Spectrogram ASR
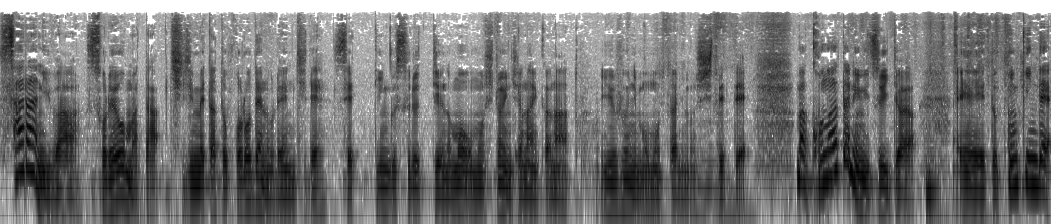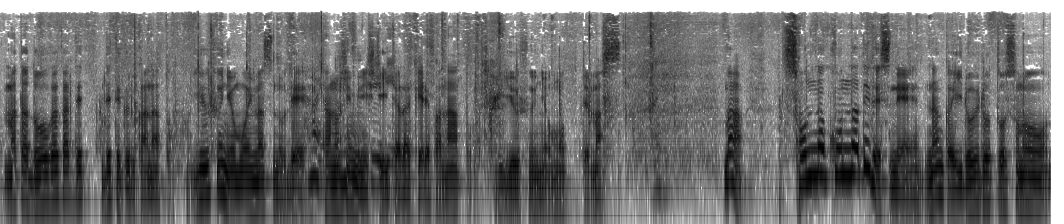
さらには、それをまた縮めたところでのレンジでセッティングするっていうのも面白いんじゃないかなというふうにも思ったりもしてて、まあ、このあたりについては、えっ、ー、と、近々でまた動画が出てくるかなというふうに思いますので、楽しみにしていただければなというふうに思ってます。まあそんなこんなでですね、なんかいろいろとその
